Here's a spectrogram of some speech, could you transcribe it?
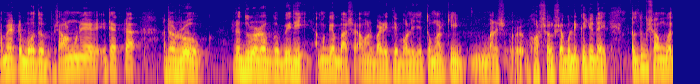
আমার একটা বদ অভ্যাস আমার মনে হয় এটা একটা একটা রোগ। এটা দুরারোগ্য ব্যাধি আমাকে বাসা আমার বাড়িতে বলে যে তোমার কি মানে ঘর সংসার বলে কিছু নেই? তাহলে তুমি সংবাদ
